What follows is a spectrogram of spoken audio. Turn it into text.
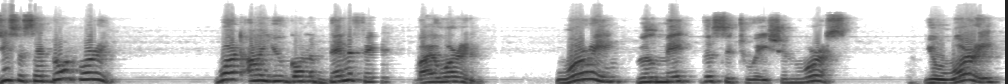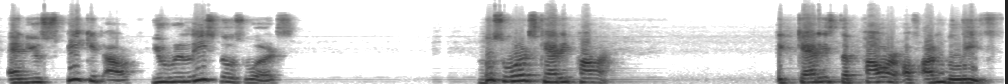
Jesus said, Don't worry. What are you going to benefit by worrying? Worrying will make the situation worse. You worry and you speak it out, you release those words. Those words carry power. It carries the power of unbelief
